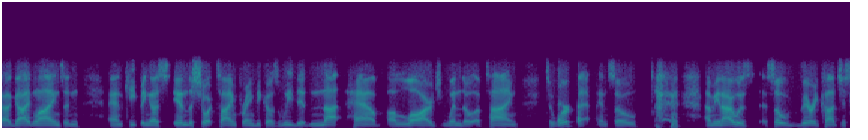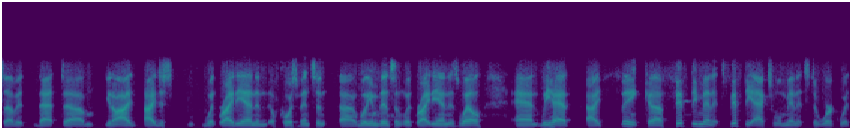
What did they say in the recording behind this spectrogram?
uh, guidelines and and keeping us in the short time frame because we did not have a large window of time to work that. And so, I mean, I was so very conscious of it that um, you know I I just went right in, and of course Vincent uh, William Vincent went right in as well, and we had I think uh, 50 minutes, 50 actual minutes to work with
